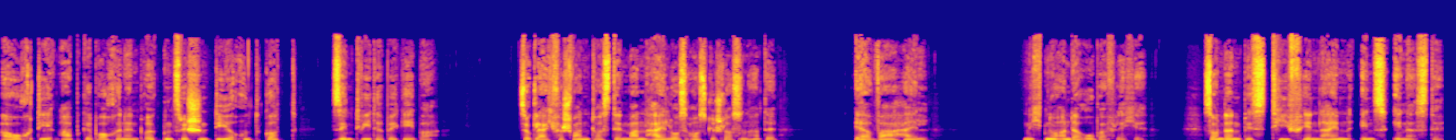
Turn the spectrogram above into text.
Auch die abgebrochenen Brücken zwischen dir und Gott sind wieder begehbar. Sogleich verschwand, was den Mann heillos ausgeschlossen hatte. Er war heil, nicht nur an der Oberfläche, sondern bis tief hinein ins Innerste.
